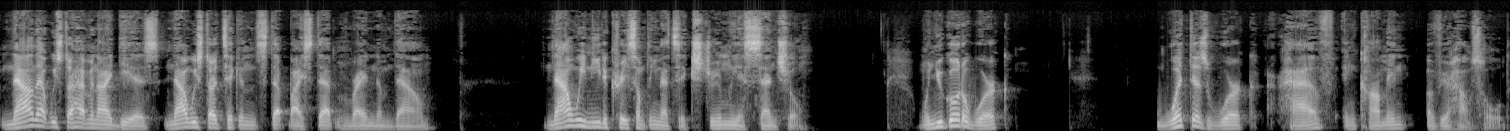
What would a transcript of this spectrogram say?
now that we start having ideas, now we start taking step by step and writing them down. Now we need to create something that's extremely essential. When you go to work, what does work have in common of your household?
